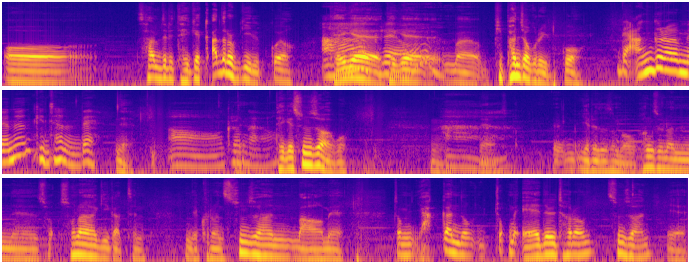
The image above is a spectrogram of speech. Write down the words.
어 사람들이 되게 까다롭게 읽고요. 아, 되게 그래요? 되게 뭐 비판적으로 읽고, 근데 안 그러면은 괜찮은데. 네, 어, 그런가요? 되게 순수하고. 음, 아. 예. 예를 들어서 뭐 황순원의 소, 소나기 같은 이제 그런 순수한 마음에 좀 약간 좀 조금 애들처럼 순수한 예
